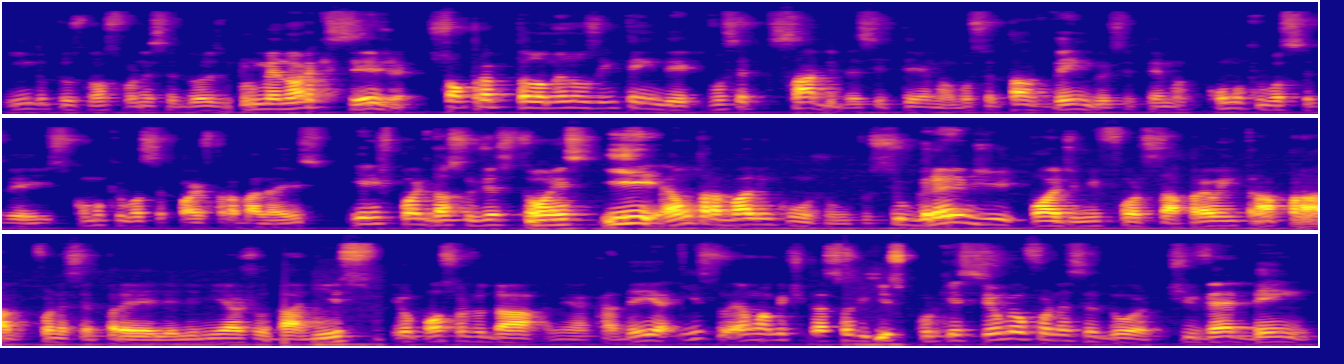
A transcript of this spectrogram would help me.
indo para os nossos fornecedores, por menor que seja, só para pelo menos entender. Você sabe desse tema, você está vendo esse tema, como que você vê isso, como que você pode trabalhar isso. E a gente pode dar sugestões. E é um trabalho em conjunto. Se o grande pode me forçar para eu entrar para fornecer para ele, ele me ajudar nisso, eu posso ajudar a minha cadeia. Isso é uma mitigação de risco, porque se o meu fornecedor tiver bem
